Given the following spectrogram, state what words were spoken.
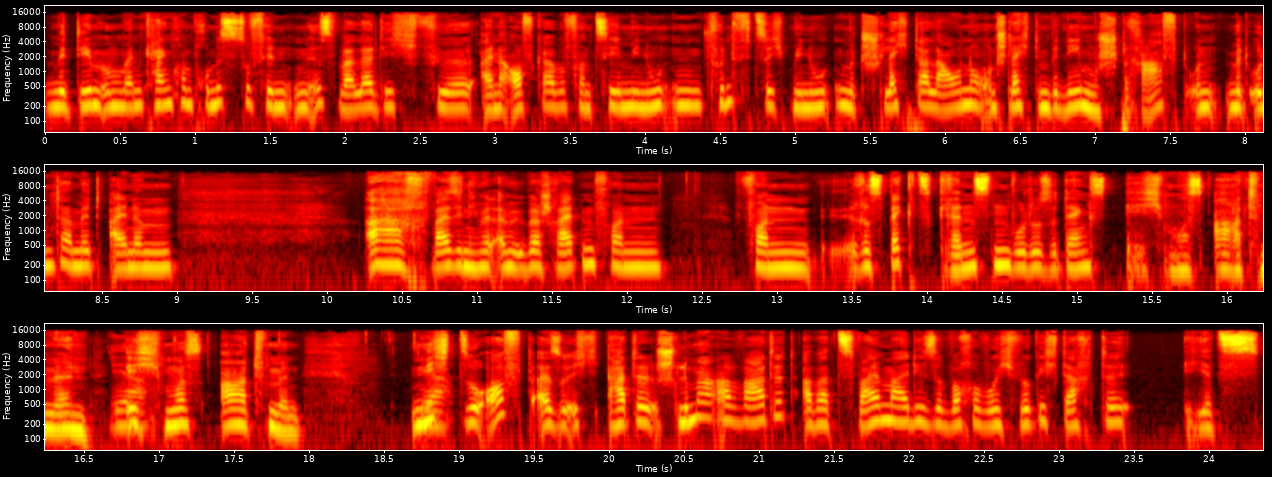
mit dem im Moment kein Kompromiss zu finden ist, weil er dich für eine Aufgabe von 10 Minuten, 50 Minuten mit schlechter Laune und schlechtem Benehmen straft und mitunter mit einem, ach, weiß ich nicht, mit einem Überschreiten von von Respektsgrenzen, wo du so denkst, ich muss atmen, ja. ich muss atmen. Nicht ja. so oft, also ich hatte schlimmer erwartet, aber zweimal diese Woche, wo ich wirklich dachte, jetzt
